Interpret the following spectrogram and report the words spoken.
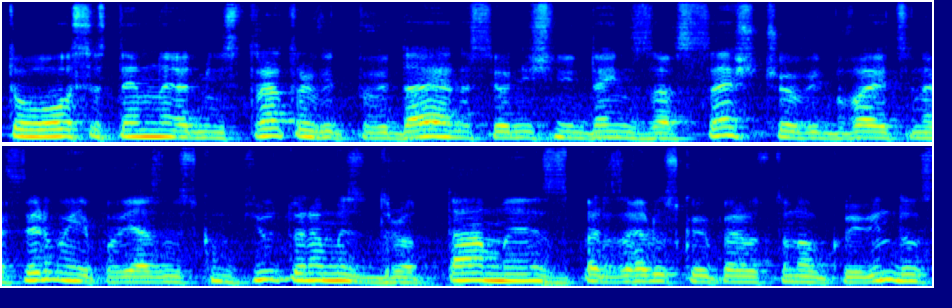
то системний адміністратор відповідає на сьогоднішній день за все, що відбувається на фірмі, і пов'язане з комп'ютерами, з дротами, з перезагрузкою переустановкою Windows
